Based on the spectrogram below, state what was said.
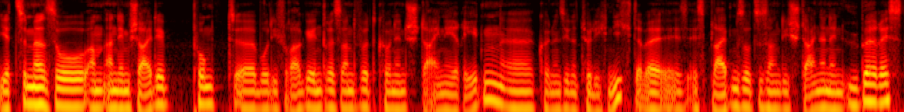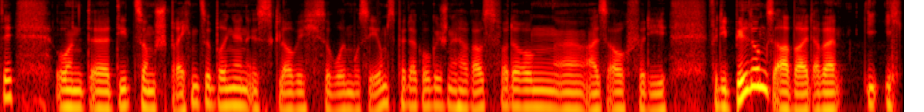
jetzt sind wir so am, an dem Scheidepunkt Punkt, äh, wo die Frage interessant wird, können Steine reden? Äh, können sie natürlich nicht, aber es, es, bleiben sozusagen die steinernen Überreste und äh, die zum Sprechen zu bringen, ist, glaube ich, sowohl museumspädagogisch eine Herausforderung als auch für die, für die Bildungsarbeit. Aber ich, ich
